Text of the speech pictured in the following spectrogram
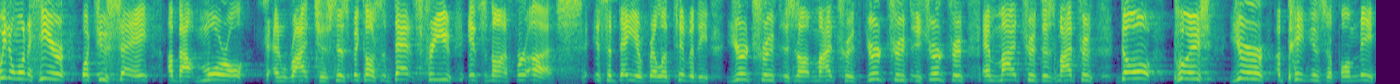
We don't want to hear what you say about morals and righteousness because that's for you. It's not for us. It's a day of relativity. Your truth is not my truth. Your truth is your truth, and my truth is my truth. Don't push your opinions upon me.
